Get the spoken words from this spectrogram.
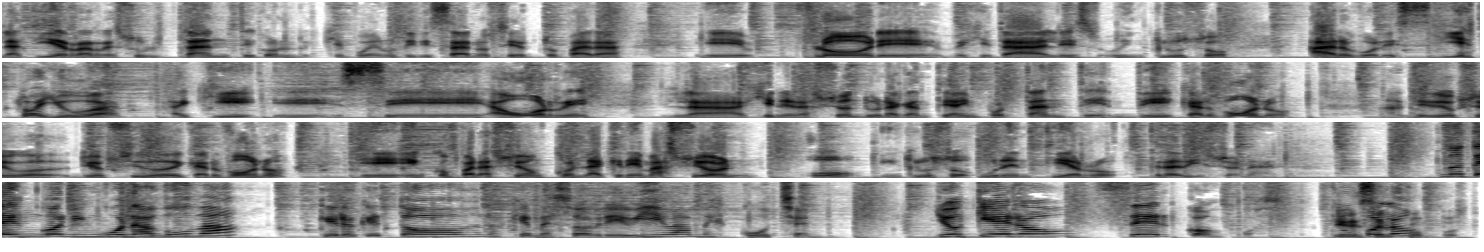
la tierra resultante con, que pueden utilizar, ¿no es cierto?, para eh, flores, vegetales o incluso árboles. Y esto ayuda a que eh, se ahorre la generación de una cantidad importante de carbono, ah, de dióxido, dióxido de carbono, eh, en comparación con la cremación o incluso un entierro tradicional. No tengo ninguna duda. Quiero que todos los que me sobrevivan me escuchen. Yo quiero ser compost. ¿Tú, ¿Quieres ser compost?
